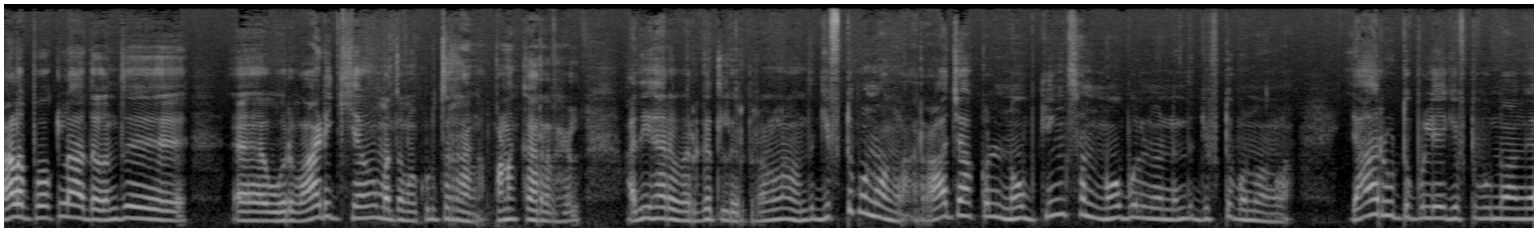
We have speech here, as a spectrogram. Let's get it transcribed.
காலப்போக்கில் அதை வந்து ஒரு வாடிக்கையாகவும் மற்றவங்க கொடுத்துட்றாங்க. பணக்காரர்கள் அதிகார வர்க்கத்தில் இருக்கிறவங்களாம் வந்து கிஃப்ட் பண்ணுவாங்களாம். ராஜாக்கள் no kings and noble men வந்து கிஃப்ட் பண்ணுவாங்களாம். யார் வீட்டு பிள்ளைய கிஃப்ட் பண்ணுவாங்க?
